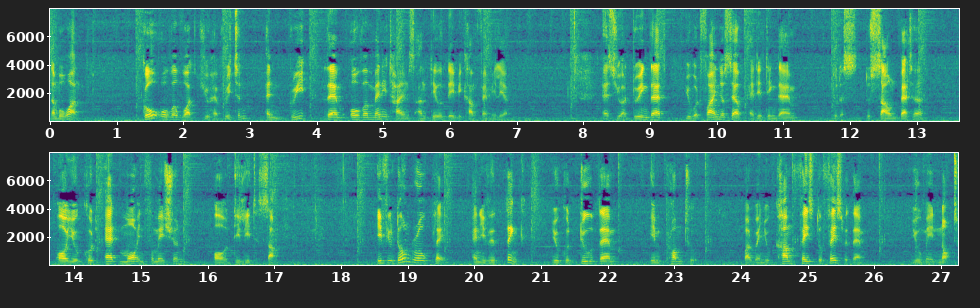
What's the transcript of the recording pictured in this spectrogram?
Number one, go over what you have written and read them over many times until they become familiar. As you are doing that, you would find yourself editing them to, the, to sound better, or you could add more information or delete some. If you don't role play and if you think you could do them impromptu, but when you come face to face with them, you may not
